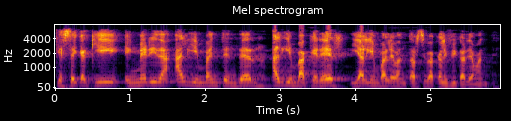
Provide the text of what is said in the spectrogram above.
que sé que aquí en Mérida alguien va a entender, alguien va a querer y alguien va a levantarse y va a calificar diamante.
